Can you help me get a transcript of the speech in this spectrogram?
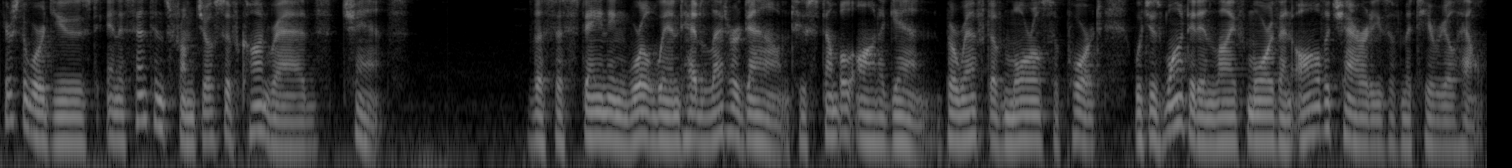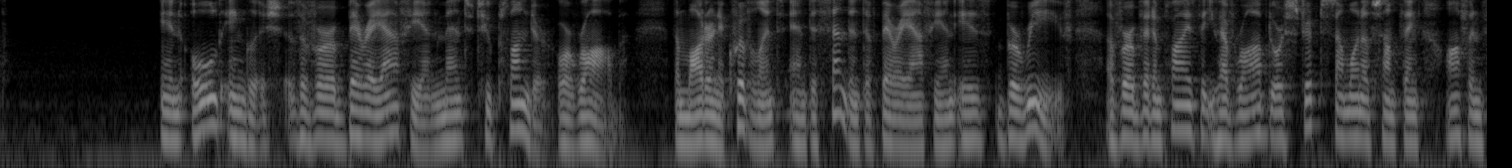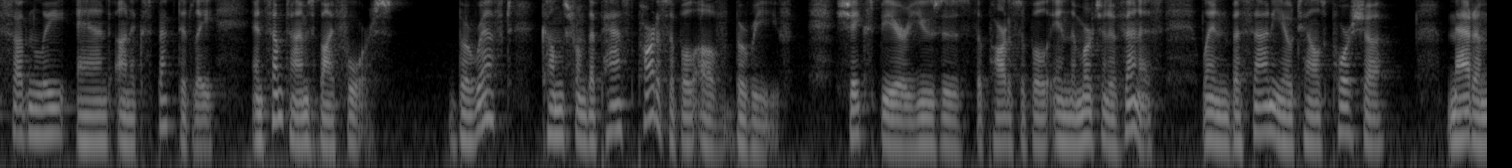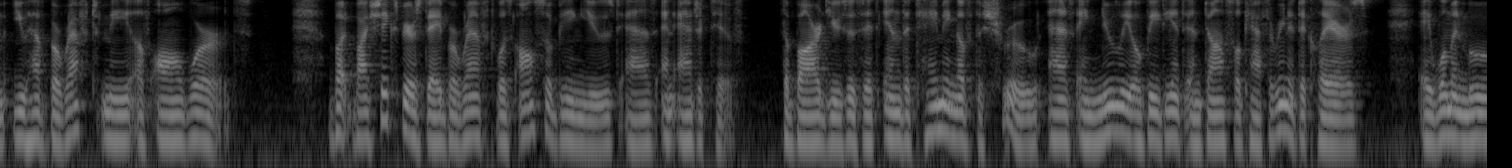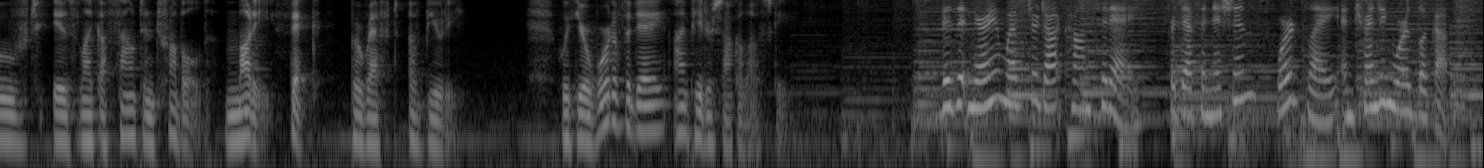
Here's the word used in a sentence from Joseph Conrad's Chance. The sustaining whirlwind had let her down to stumble on again, bereft of moral support, which is wanted in life more than all the charities of material help. In Old English, the verb berēafian meant to plunder or rob. The modern equivalent and descendant of berēafian is bereave, a verb that implies that you have robbed or stripped someone of something, often suddenly and unexpectedly, and sometimes by force. Bereft comes from the past participle of bereave. Shakespeare uses the participle in The Merchant of Venice when Bassanio tells Portia, Madam, you have bereft me of all words. But by Shakespeare's day, bereft was also being used as an adjective. The bard uses it in The Taming of the Shrew as a newly obedient and docile Katharina declares, A woman moved is like a fountain troubled, muddy, thick, bereft of beauty. With your word of the day, I'm Peter Sokolowski. Visit Merriam-Webster.com today for definitions, wordplay, and trending word lookups.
